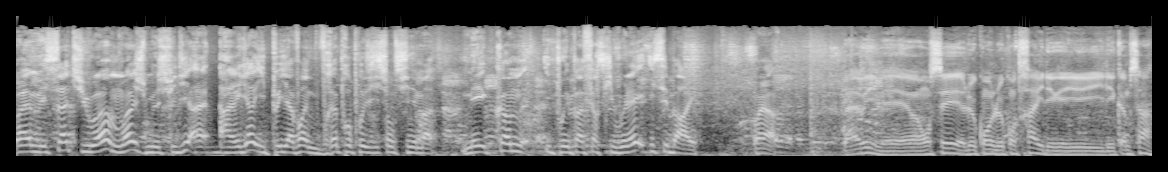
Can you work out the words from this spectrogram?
Ouais, mais ça, tu vois, moi, je me suis dit, à, à la rigueur, il peut y avoir une vraie proposition de cinéma. Mais comme il pouvait pas faire ce qu'il voulait, il s'est barré. Voilà. Bah oui, mais on sait, le, con- le contrat il est, il est comme ça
